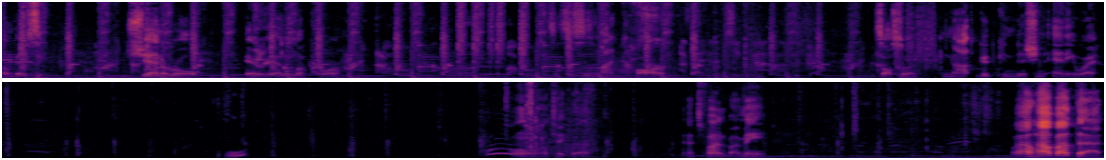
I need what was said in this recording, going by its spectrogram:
A basic general area to look for. Since this is my car. It's also in not good condition anyway. Ooh. Oh, I'll take that. That's fine by me. Well, how about that?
